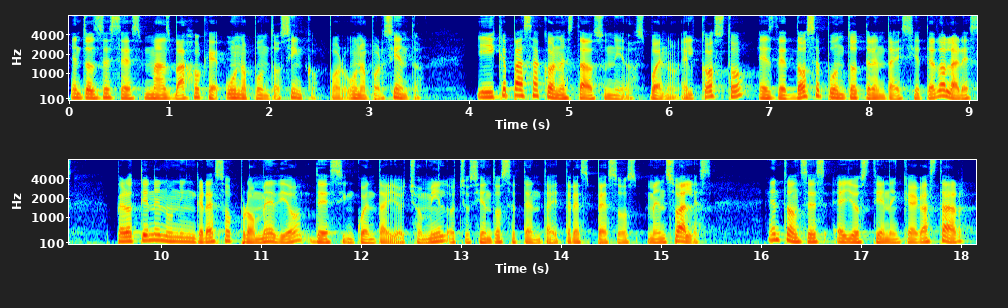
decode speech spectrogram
Entonces es más bajo que 1.5 por 1%. ¿Y qué pasa con Estados Unidos? Bueno, el costo es de 12.37 dólares, pero tienen un ingreso promedio de 58.873 pesos mensuales. Entonces ellos tienen que gastar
